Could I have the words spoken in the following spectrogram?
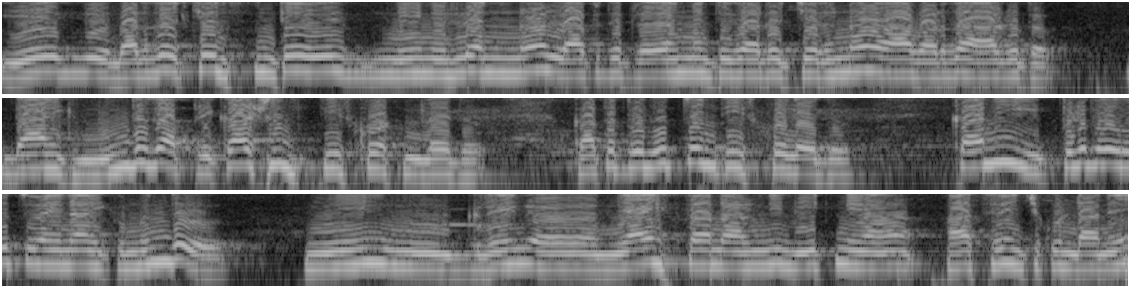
ఏ వరద వచ్చేస్తుంటే నేను వెళ్ళానో లేకపోతే ప్రధానమంత్రి గారు వచ్చారనో ఆ వరద ఆగదు. దానికి ముందుగా ప్రికాషన్స్ తీసుకోవటం లేదు. గత ప్రభుత్వం తీసుకోలేదు. కానీ ఇప్పుడు ప్రభుత్వమైనా ఇక ముందు మీ గ్రీన్ వీటిని ఆశ్రయించకుండానే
